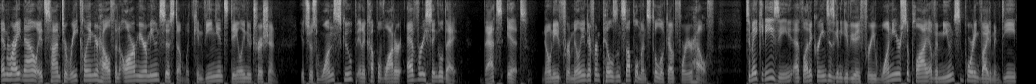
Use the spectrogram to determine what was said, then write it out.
And right now, it's time to reclaim your health and arm your immune system with convenient daily nutrition. It's just one scoop in a cup of water every single day. That's it. No need for a million different pills and supplements to look out for your health. To make it easy, Athletic Greens is going to give you a free one year supply of immune supporting vitamin D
